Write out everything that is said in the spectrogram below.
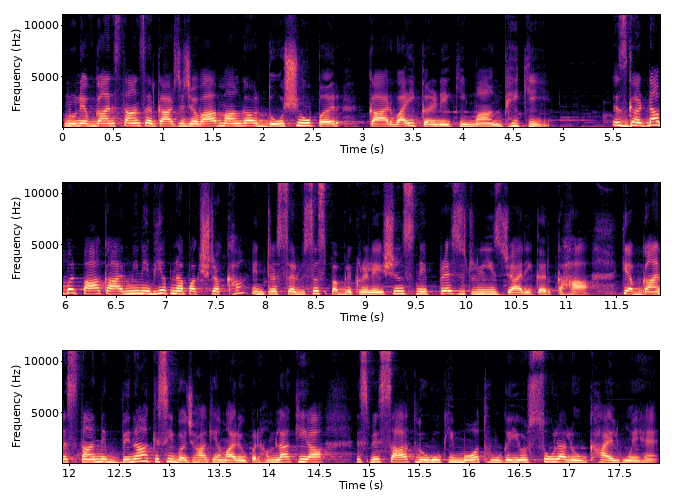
उन्होंने अफ़गानिस्तान सरकार से जवाब मांगा और दोषियों पर कार्रवाई करने की मांग भी की। इस घटना पर पाक आर्मी ने भी अपना पक्ष रखा। इंटर सर्विसेज़ पब्लिक रिलेशंस ने प्रेस रिलीज़ जारी कर कहा कि अफ़गानिस्तान ने बिना किसी वजह के हमारे ऊपर हमला किया। इसमें सात लोगों की मौत हो गई और सोलह लोग घायल हुए हैं।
